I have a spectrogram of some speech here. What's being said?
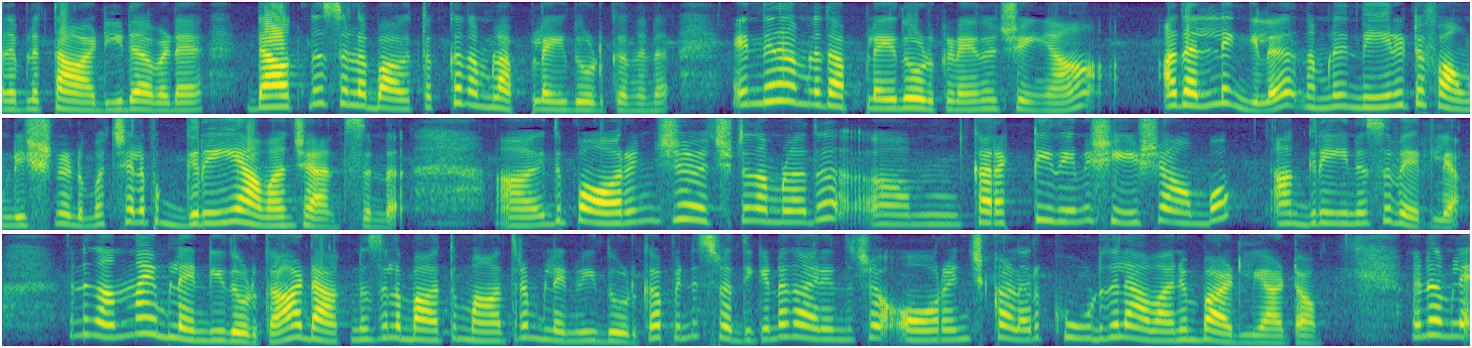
അതേപോലെ താടിയുടെ അവിടെ ഡാർക്ക്നെസ് ഉള്ള ഭാഗത്തൊക്കെ നമ്മൾ അപ്ലൈ ചെയ്ത് കൊടുക്കുന്നുണ്ട്. എന്തിനാണ് നമ്മളിത് അപ്ലൈ ചെയ്ത് കൊടുക്കണേന്ന് വെച്ച് കഴിഞ്ഞാൽ അതല്ലെങ്കിൽ നമ്മൾ നേരിട്ട് ഫൗണ്ടേഷൻ ഇടുമ്പോൾ ചിലപ്പോൾ ഗ്രേ ആവാൻ ചാൻസ് ഉണ്ട്. ഇതിപ്പോൾ ഓറഞ്ച് വെച്ചിട്ട് നമ്മളത് കറക്റ്റ് ചെയ്തതിന് ശേഷം ആകുമ്പോൾ ആ ഗ്രേനെസ് വരില്ല. പിന്നെ നന്നായി ബ്ലെൻഡ് ചെയ്ത് കൊടുക്കുക. ആ ഡാർക്ക്നെസ് ഉള്ള ഭാഗത്ത് മാത്രം ബ്ലെൻഡ് ചെയ്ത് കൊടുക്കുക. പിന്നെ ശ്രദ്ധിക്കേണ്ട കാര്യം എന്ന് വെച്ചാൽ ഓറഞ്ച് കളർ കൂടുതലാവാനും പാടില്ല കേട്ടോ. എന്നിട്ട് നമ്മൾ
